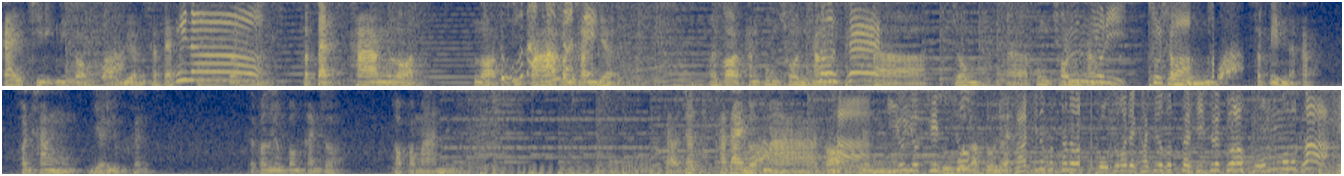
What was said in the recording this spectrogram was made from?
ไกคินี่ก็เอาเรื่องสแตทสแตททางหลอด หลอดสีฟ้าค่อนข้างเยอะ แล้วก็ทั้งพุ่งชนทั้งอ่าโจมอ่าพุ่งชน 運 ทั้ง より調子 ทั้งห は มุนสปินนะครับ ค่อนข้างเยอะอยู่เหมือนกัน แล้วก็เรื่องป้องกันก็พอประมาณหนึงแต่ถ้าถ้าได้รถมาก็ さ เรื่อง あ หนึง いよいよ決 ดูคู่ 勝 ต่อสู้ด้วย 勝ち残ったのはここまで勝ち残った実力は本物か โอเค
